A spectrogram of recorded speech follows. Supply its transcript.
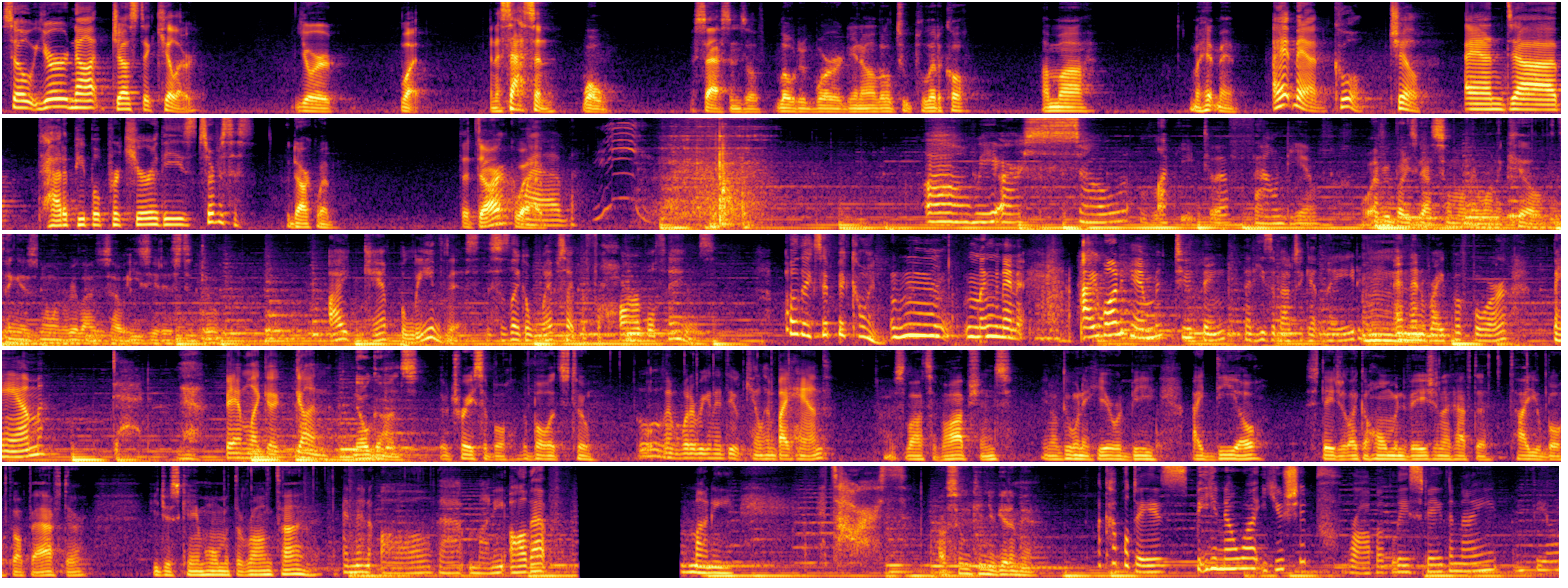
So you're not just a killer. You're what? An assassin. Whoa. Assassin's a loaded word, you know, a little too political. I'm, uh, I'm a hitman. A hitman. Cool. Chill. And uh, how do people procure these services? The dark web. The dark web. Web. Oh, we are so lucky to have found you. Well, everybody's got someone they want to kill. The thing is, no one realizes how easy it is to do. I can't believe this. This is like a website, but for horrible things. Oh, they accept Bitcoin. Mm, mm, mm, mm. I want him to think that he's about to get laid, and then right before, bam, dead. Yeah. Bam, like a gun. No guns. They're traceable. The bullets, too. Well, then what are we gonna do? Kill him by hand? There's lots of options. You know, doing it here would be ideal. Stage it like a home invasion. I'd have to tie you both up after. He just came home at the wrong time. And then all that money, all that money, it's ours. How soon can you get him here? A couple days, but you know what? You should probably stay the night, I feel.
